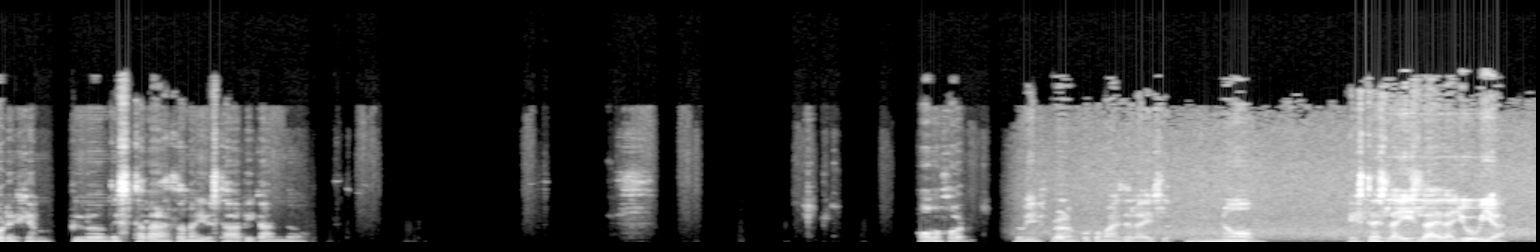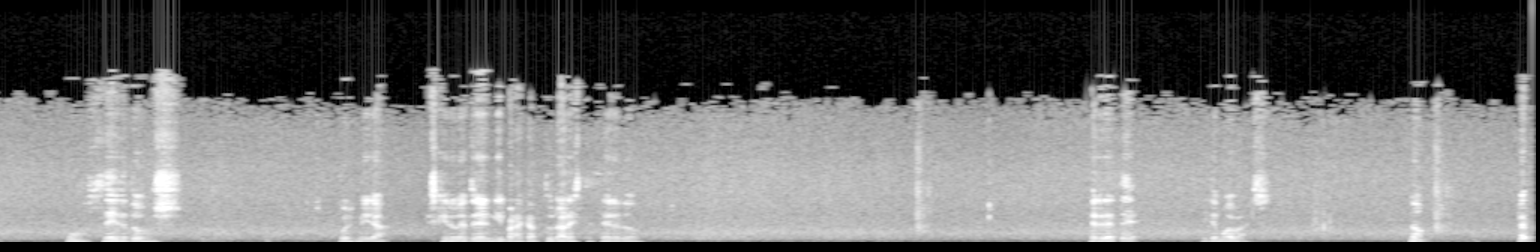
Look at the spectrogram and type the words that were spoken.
Por ejemplo, ¿dónde estaba la zona que yo estaba picando? O mejor, lo voy a explorar un poco más de la isla. No. Esta es la isla de la lluvia. ¡Oh, cerdos! Pues mira, es que no voy a tener ni para capturar este cerdo. Cerdete y te muevas. No. ¡Eh!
